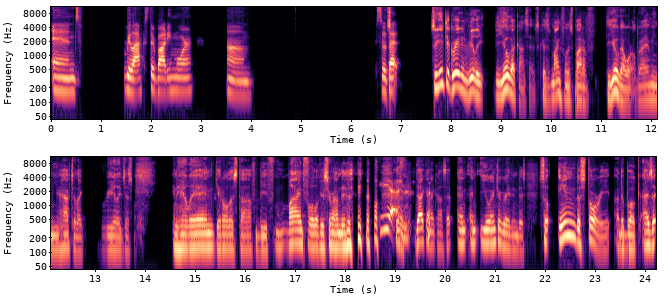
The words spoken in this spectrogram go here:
and relax their body more. Um, so, so that. So you integrating really the yoga concepts because mindfulness is part of the yoga world, right? I mean, you have to like really just inhale in, get all that stuff, be mindful of your surroundings. You know? Yeah, that kind of concept, and and you're integrating this. So in the story of the book, as a,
